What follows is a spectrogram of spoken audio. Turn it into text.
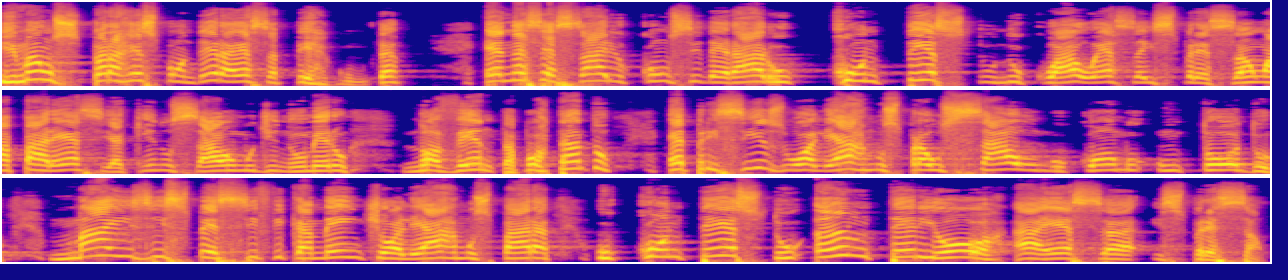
Irmãos, para responder a essa pergunta, é necessário considerar o contexto no qual essa expressão aparece aqui no Salmo de número 90. Portanto, é preciso olharmos para o Salmo como um todo, mais especificamente olharmos para o contexto anterior a essa expressão.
